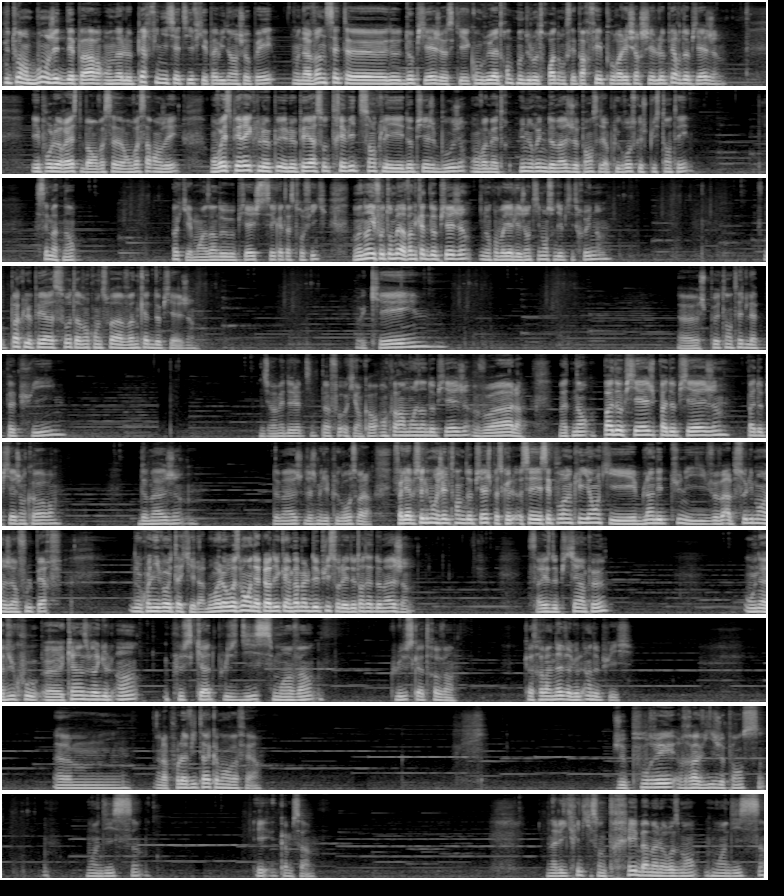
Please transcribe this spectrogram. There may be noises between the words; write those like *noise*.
plutôt un bon jet de départ. On a le perf initiatif qui est pas évident à choper. On a 27 euh, de, pièges, ce qui est congru à 30 modulo 3, donc c'est parfait pour aller chercher le perf de piège. Et pour le reste, bah, on va s'arranger. On va espérer que le, PA saute très vite sans que les deux pièges bougent. On va mettre une rune de je pense, c'est la plus grosse que je puisse tenter. C'est maintenant. Ok, moins 1 de piège, c'est catastrophique. Maintenant, il faut tomber à 24 de piège, donc on va y aller gentiment sur des petites runes. Faut pas que le PA saute avant qu'on soit à 24 de piège. Ok. Euh, je peux tenter de la papuie. Je vais mettre de la petite pafo. Ok, encore, encore un moins 1 de piège. Voilà. Maintenant, pas de piège, pas de piège. Pas de piège encore. Dommage. Dommage, là je mets les plus grosses, voilà. Il fallait absolument que j'ai le 32 pièges parce que c'est pour un client qui est blindé de thunes, il veut absolument un full perf. Donc on y va au taquet là. Bon malheureusement on a perdu quand même pas mal de puits sur les deux tentatives de dommage. Ça risque de piquer un peu. On a du coup 15,1, euh, plus 4, plus 10, moins 20, plus 80. 89,1 de puits. Euh, alors pour la Vita, comment on va faire? Je pourrais ravi, je pense. Moins 10. Et comme ça. On a les crits qui sont très bas malheureusement. Moins 10.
